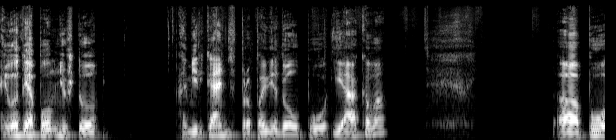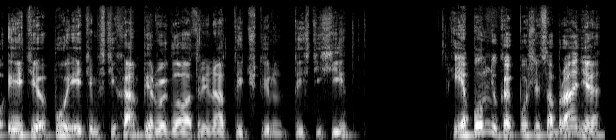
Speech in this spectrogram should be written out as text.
и вот я помню, что американец проповедовал по Иакова, а, по, эти, по этим стихам, 1 глава 13-14 стихи, и я помню, как после собрания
